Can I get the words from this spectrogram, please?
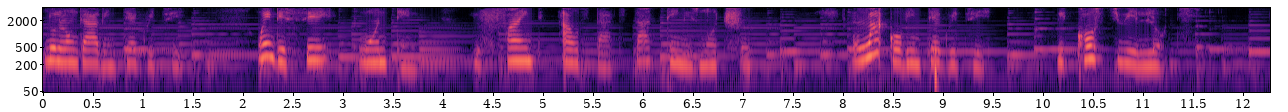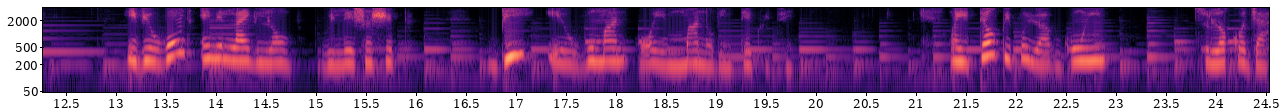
no longer have integrity. When they say one thing, you find out that that thing is not true. Lack of integrity will cost you a lot. If you want any lifelong relationship, be a woman or a man of integrity. When you tell people you are going to Lokoja,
